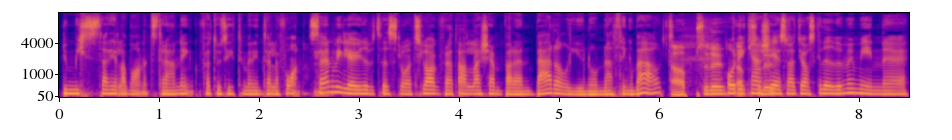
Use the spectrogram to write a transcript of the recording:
du missar hela barnets träning för att du sitter med din telefon. Sen vill jag givetvis slå ett slag för att alla kämpar en battle you know nothing about. Absolut. Och det absolut. kanske är så att jag skriver med min eh,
